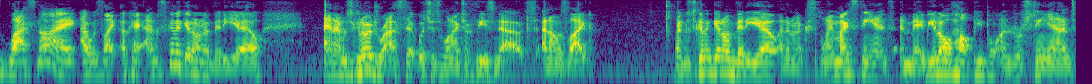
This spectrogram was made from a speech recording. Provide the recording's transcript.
last night, I was like, okay, I'm just to get on a video and I'm just going to address it, which is when I took these notes. And I was like, I'm just going to get on video and I'm going to explain my stance and maybe it'll help people understand.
